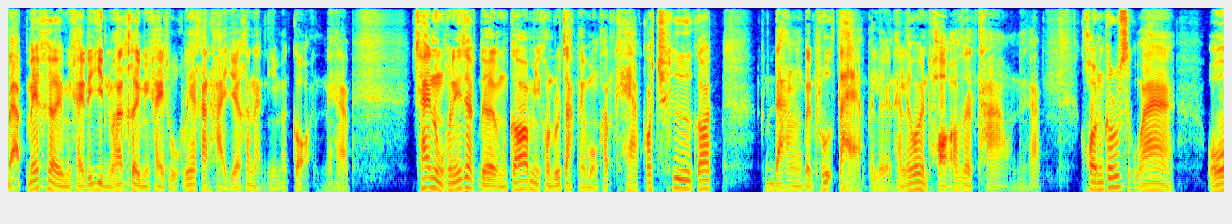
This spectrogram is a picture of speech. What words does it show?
แบบไม่เคยมีใครได้ยินว่าเคยมีใครถูกเรียกค่าถ่ายเยอะขนาดนี้มาก่อนนะครับ ชายหนุ่มคนนี้จากเดิมก็มีคนรู้จักในวงคับแคบ ก็ชื่อก็ดังเป็นพลุแตกไปเลยนะเรียกว่าเป็น Talk of the Town นะครับคนก็รู้สึกว่า โอ้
